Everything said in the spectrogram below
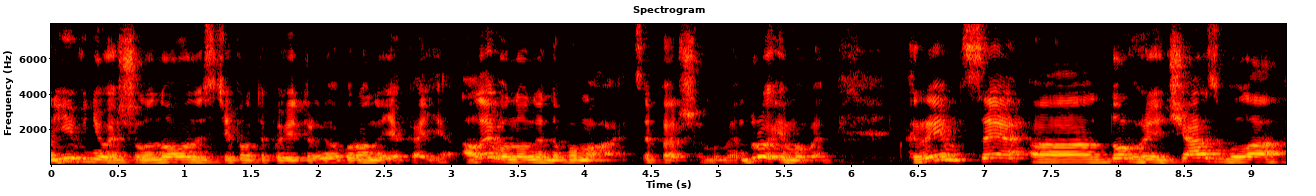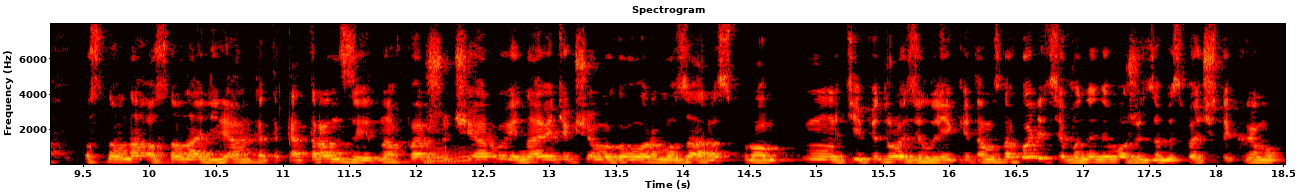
е, рівню ешелонованості протиповітряної оборони, яка є. Але воно не допомагає. Це перший момент. Другий момент. Крим це е, довгий час була основна основна ділянка, така транзитна в першу Мгм. чергу. І навіть якщо ми говоримо зараз про м, ті підрозділи, які там знаходяться, вони не можуть забезпечити Криму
